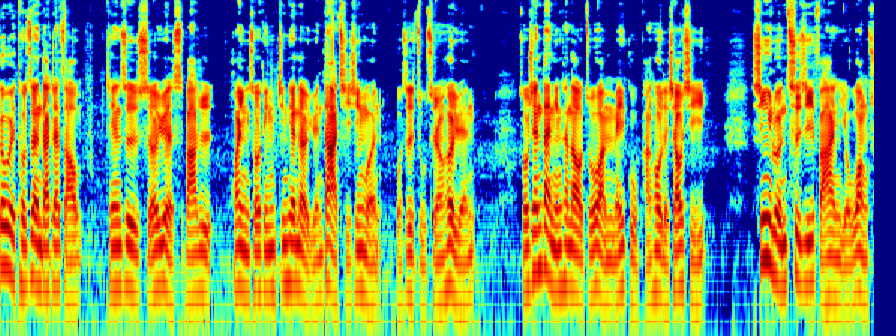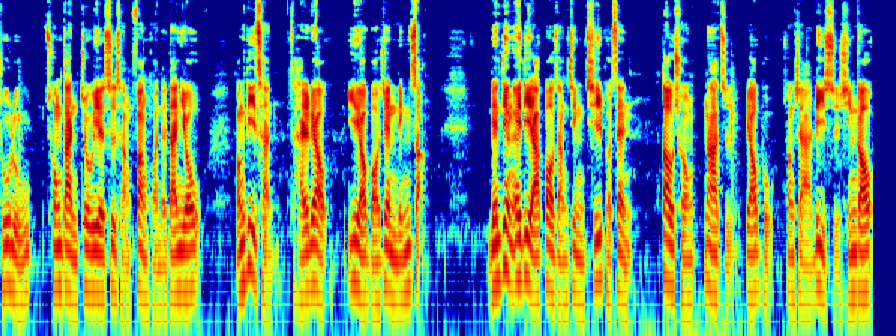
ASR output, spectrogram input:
各位投资人，大家早！今天是十二月十八日，欢迎收听今天的元大旗新闻，我是主持人贺元。首先带您看到昨晚美股盘后的消息，新一轮刺激法案有望出炉，冲淡就业市场放缓的担忧。房地产、材料、医疗保健领涨，联电 ADR 暴涨近七 percent，道琼、纳指、标普创下历史新高。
